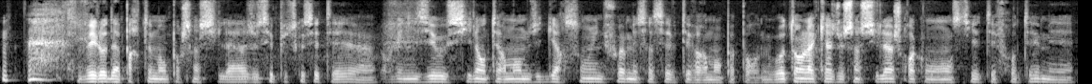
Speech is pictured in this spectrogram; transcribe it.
vélo d'appartement pour chinchilla, je sais plus ce que c'était. Euh, organiser aussi l'enterrement de vie de garçon une fois, mais ça c'était vraiment pas pour nous. Autant la cage de chinchilla, je crois qu'on s'y était frotté, mais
